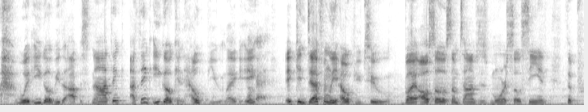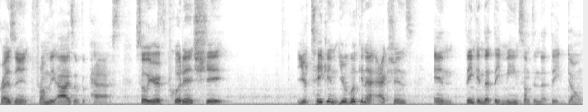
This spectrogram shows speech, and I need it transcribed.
would ego be the opposite? No, I think I think ego can help you. Like it, Okay. it can definitely help you too. But also sometimes it's more so seeing the present from the eyes of the past. So you're putting shit. You're taking. You're looking at actions and thinking that they mean something that they don't,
